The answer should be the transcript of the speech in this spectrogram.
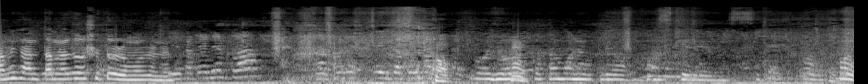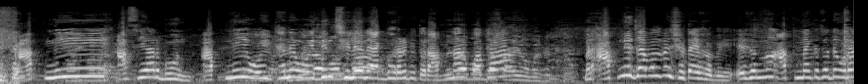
আমি জানতাম না যে ওর সাথে ওরম হবে না। আপনি আসিয়ার বোন আপনি ওইখানে ওই দিন ছিলেন এক ঘরের ভিতর। আপনার কথা মানে আপনি যা বলবেন সেটাই হবে। এই জন্য আপনাকে যদি ওরা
